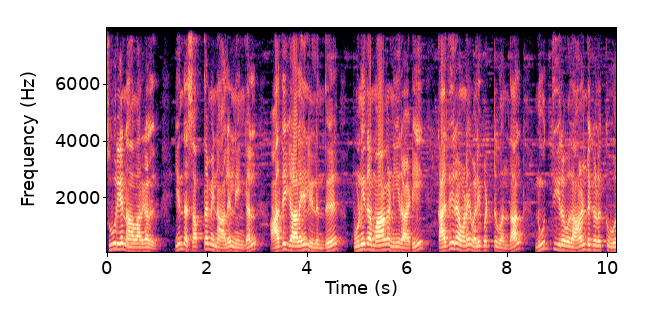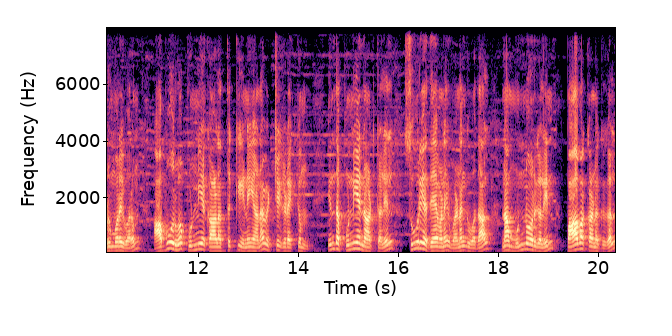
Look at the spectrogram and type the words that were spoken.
சூரியன் ஆவார்கள். இந்த சப்தமி நாளில் நீங்கள் அதிகாலையில் எழுந்து புனிதமாக நீராடி கதிரவனை வழிபட்டு வந்தால் நூற்றி இருபது ஆண்டுகளுக்கு ஒருமுறை வரும் அபூர்வ புண்ணிய காலத்துக்கு இணையான வெற்றி கிடைக்கும். இந்த புண்ணிய நாட்களில் சூரிய தேவனை வணங்குவதால் நம் முன்னோர்களின் பாவ கணக்குகள்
